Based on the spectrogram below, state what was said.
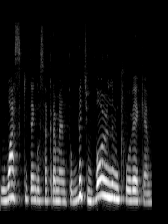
łaski tego sakramentu, być wolnym człowiekiem,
